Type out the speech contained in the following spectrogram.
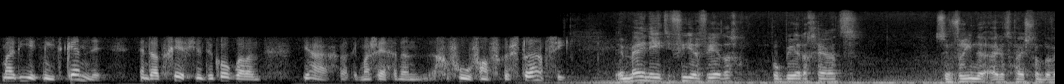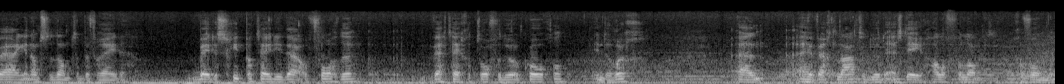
maar die ik niet kende. En dat geeft je natuurlijk ook wel een, ja, laat ik maar zeggen, een gevoel van frustratie. In mei 1944 probeerde Gerrit zijn vrienden uit het Huis van Bewaring in Amsterdam te bevrijden. Bij de schietpartij die daarop volgde eh, werd hij getroffen door een kogel in de rug. En hij werd later door de SD half verlamd gevonden.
